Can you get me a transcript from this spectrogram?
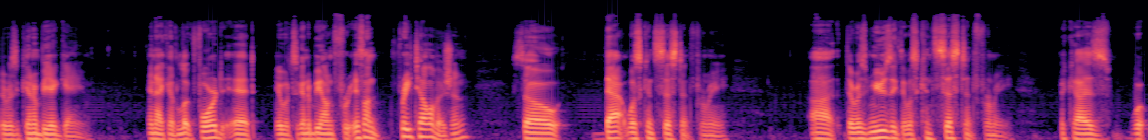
there was going to be a game, and I could look forward to it. It was going to be on free. It's on free television, so that was consistent for me. Uh, there was music that was consistent for me because w-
